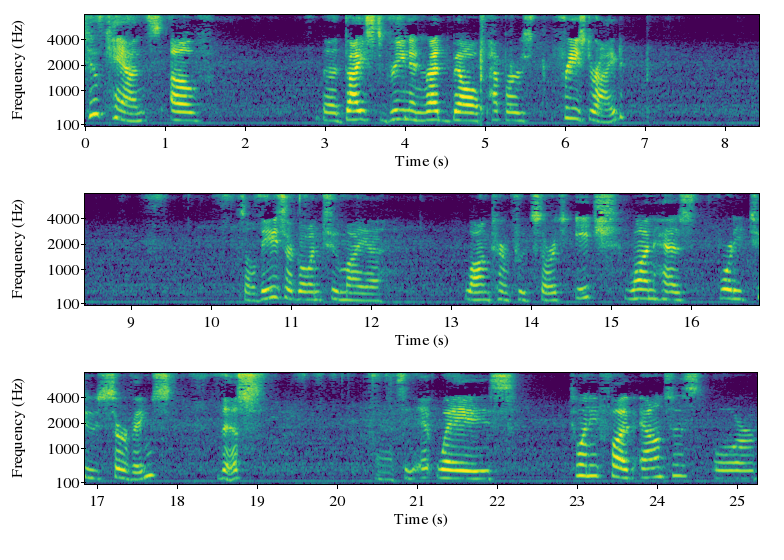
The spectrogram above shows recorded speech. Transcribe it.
Two cans of the diced green and red bell peppers freeze dried. So these are going to my uh, long-term food storage. Each one has 42 servings. This, uh, see, it weighs 25 ounces or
